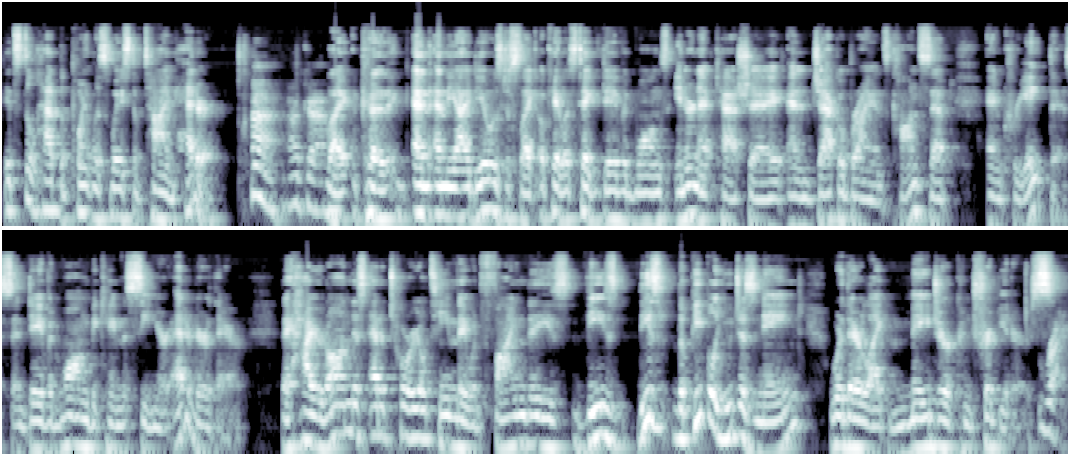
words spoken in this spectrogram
it still had the pointless waste of time header. Huh, okay. like 'cause- and and the idea was just like okay let's take david wong's internet cache and jack o'brien's concept and create this. And david wong became the senior editor there. They hired on this editorial team. They would find these these these the people you just named were their like major contributors. Right.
